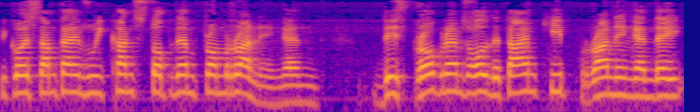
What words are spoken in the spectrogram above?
because sometimes we can't stop them from running and these programs all the time keep running and they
